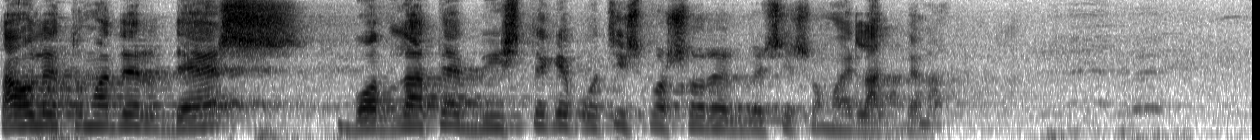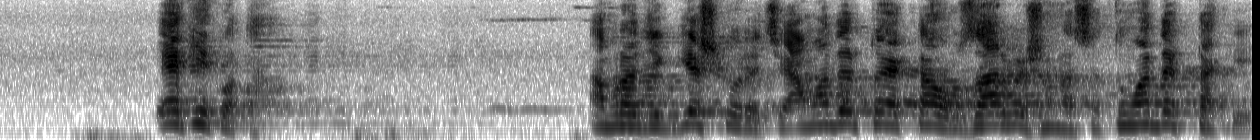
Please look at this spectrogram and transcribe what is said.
তাহলে তোমাদের দেশ বদলাতে বিশ থেকে পঁচিশ বছরের বেশি সময় লাগবে না। একই কথা। আমরা জিজ্ঞেস করেছি, আমাদের তো একটা অবজারভেশন আছে, তোমাদেরটা কি?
